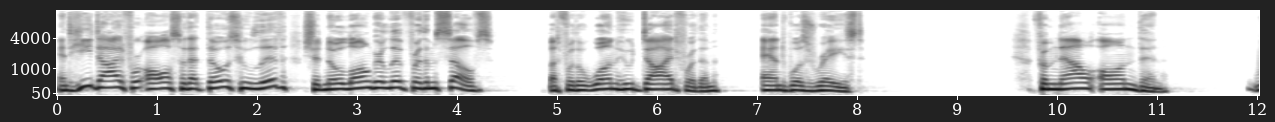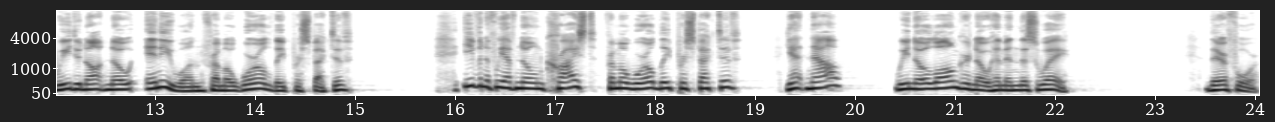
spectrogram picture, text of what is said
And he died for all so that those who live should no longer live for themselves, but for the one who died for them and was raised. From now on, then, we do not know anyone from a worldly perspective. Even if we have known Christ from a worldly perspective, yet now we no longer know him in this way. Therefore,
